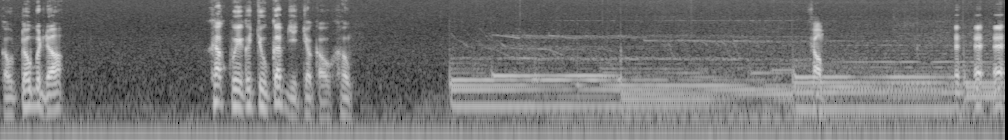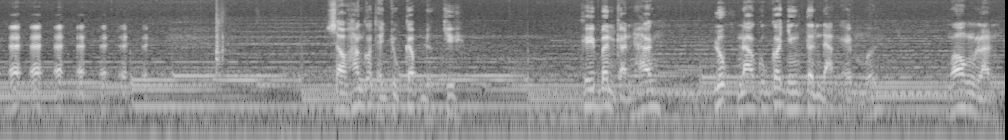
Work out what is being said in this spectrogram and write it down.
Cậu trốn bên đó. Khắc Quy có chu cấp gì cho cậu không? Không. Sao hắn có thể chu cấp được chứ? Khi bên cạnh hắn Lúc nào cũng có những tên đàn em mới. Ngon lành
